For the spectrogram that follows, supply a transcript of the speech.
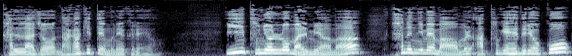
갈라져 나갔기 때문에 그래요. 이 분열로 말미암아 하느님의 마음을 아프게 해드렸고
